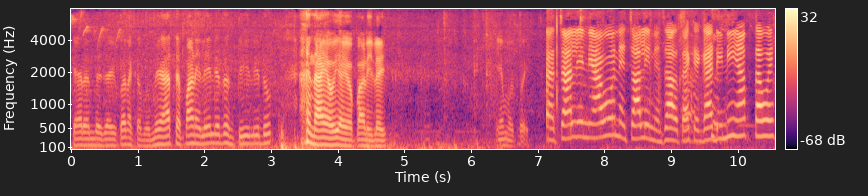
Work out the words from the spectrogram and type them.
ક્યારે અંદર જાય કોને ખબર? મેં હાથે પાણી લઈ લીધું ને પી લીધું. અને અહીંયા હોય આવ્યો પાણી લઈ. એમ જ હોય. ચાલીને આવો ને ચાલીને જાઓ. તાકે ગાડી નહીં આપતા હોય.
